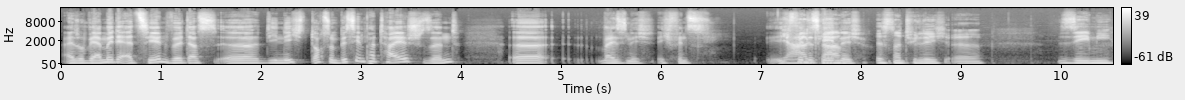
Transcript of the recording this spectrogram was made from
Also wer mir da erzählen will, dass äh, die nicht doch so ein bisschen parteiisch sind, äh, weiß ich nicht. Ich finde es, ich finde es geht nicht. Ist natürlich äh, semi,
